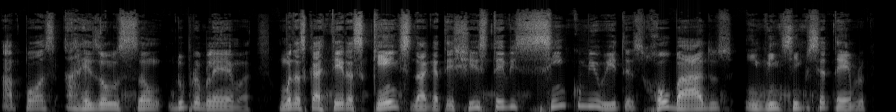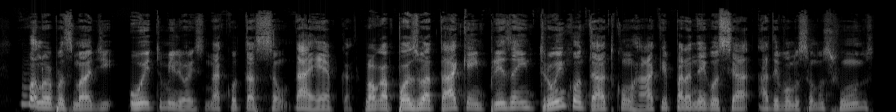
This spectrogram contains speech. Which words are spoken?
após a resolução do problema. Uma das carteiras quentes da HTX teve 5 mil itens roubados em 25 de setembro, um valor aproximado de 8 milhões na cotação da época. Logo após o ataque, a empresa entrou em contato com o hacker para negociar a devolução dos fundos,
